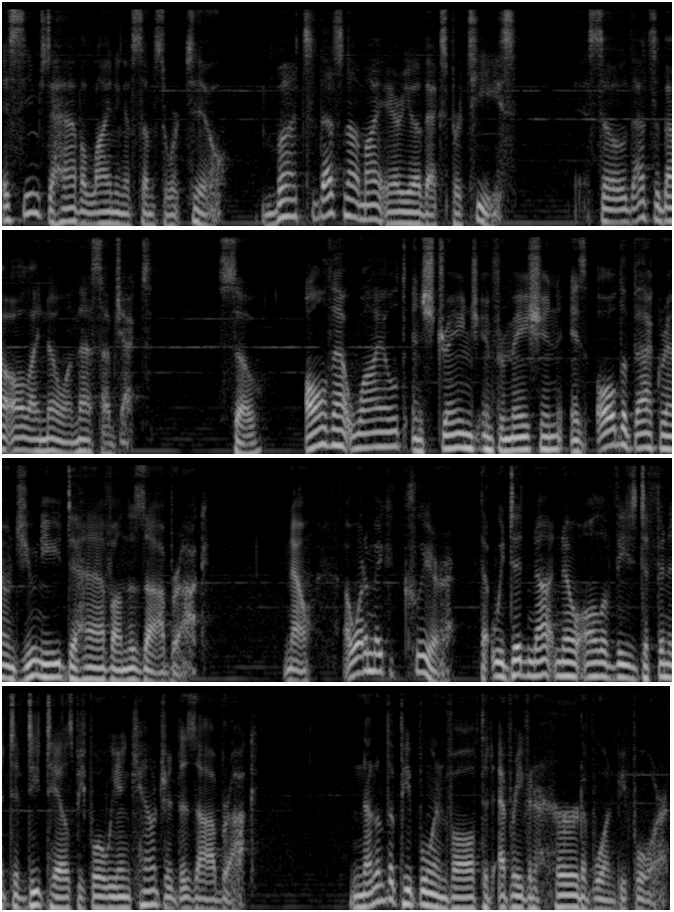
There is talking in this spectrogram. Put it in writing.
it seems to have a lining of some sort too, but that's not my area of expertise. So that's about all I know on that subject. So, all that wild and strange information is all the background you need to have on the Zabraq. Now, I want to make it clear that we did not know all of these definitive details before we encountered the Zabraq. None of the people involved had ever even heard of one before,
